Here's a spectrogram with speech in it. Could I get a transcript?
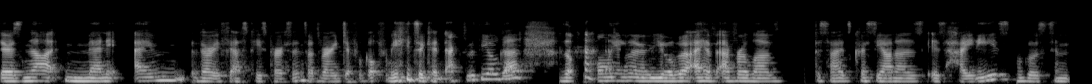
there's not many i'm a very fast-paced person so it's very difficult for me to connect with yoga. The only other yoga i have ever loved besides christiana's is heidi's who goes to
